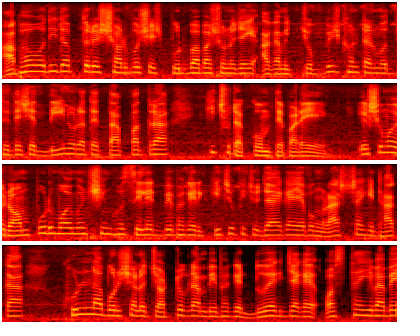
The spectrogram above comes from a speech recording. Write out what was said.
আবহাওয়া অধিদপ্তরের সর্বশেষ পূর্বাভাস অনুযায়ী আগামী চব্বিশ ঘণ্টার মধ্যে দেশের দিন ও রাতের তাপমাত্রা কিছুটা কমতে পারে। এ সময় রংপুর, ময়মনসিংহ, সিলেট বিভাগের কিছু কিছু জায়গায় এবং রাজশাহী, ঢাকা খুলনা, বরিশাল ও চট্টগ্রাম বিভাগের দু এক জায়গায় অস্থায়ীভাবে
